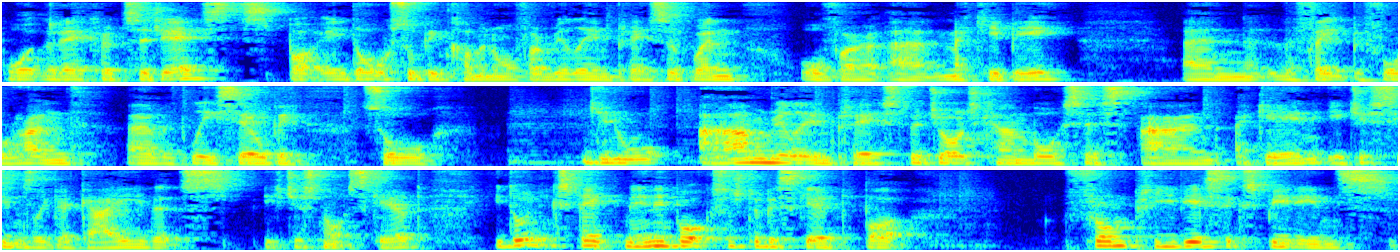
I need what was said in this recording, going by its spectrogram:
what the record suggests, but he'd also been coming off a really impressive win over uh, Mickey Bey in the fight beforehand uh, with Lee Selby. So, you know, I'm really impressed with George Kambosos and again, he just seems like a guy that's, he's just not scared. You don't expect many boxers to be scared, but from previous experience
